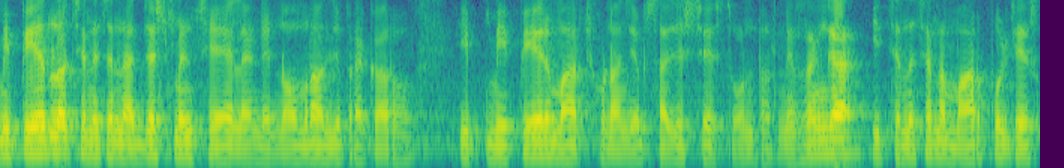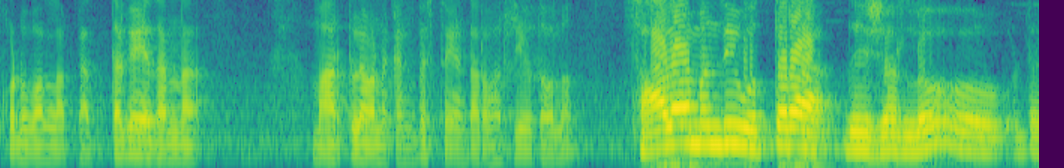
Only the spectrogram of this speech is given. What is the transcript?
మీ పేరులో చిన్న చిన్న అడ్జస్ట్మెంట్ చేయాలండి నోమరాలజీ ప్రకారం ఈ మీ పేరు మార్చుకోవడం అని చెప్పి సజెస్ట్ చేస్తూ ఉంటారు. నిజంగా ఈ చిన్న చిన్న మార్పులు చేసుకోవడం వల్ల పెద్దగా ఏదన్నా మార్పులు ఏమన్నా కనిపిస్తాయి అంటారు వారి జీవితంలో? చాలామంది ఉత్తర దేశాల్లో అంటే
